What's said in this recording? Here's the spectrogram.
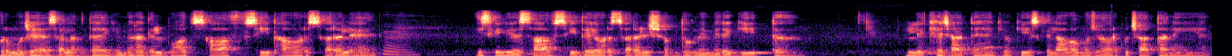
और मुझे ऐसा लगता है कि मेरा दिल बहुत साफ़ सीधा और सरल है। इसीलिए साफ़ सीधे और सरल शब्दों में मेरे गीत लिखे जाते हैं क्योंकि इसके अलावा मुझे और कुछ आता नहीं है।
